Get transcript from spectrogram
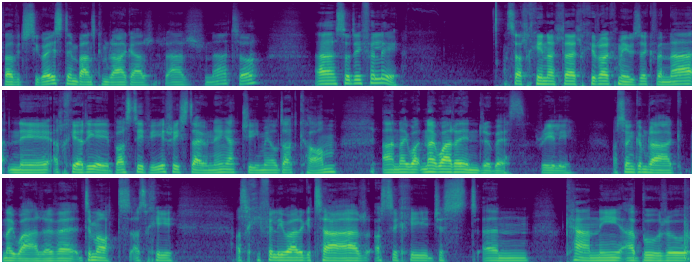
fel fi jyst i gweud, dim band Cymraeg ar, ar hwnna to. Uh, so, dei ffili. So allwch chi'n allai, allwch chi roi'ch music fyna, neu allwch chi ar ei e-bost i fi, rhysdowning at gmail.com, a na i wario unrhyw beth, really. Os yw'n Gymraeg, na i wario fe. Dim ot, os chi, os chi ffili wario gitar, os ych chi just yn canu a bwrw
